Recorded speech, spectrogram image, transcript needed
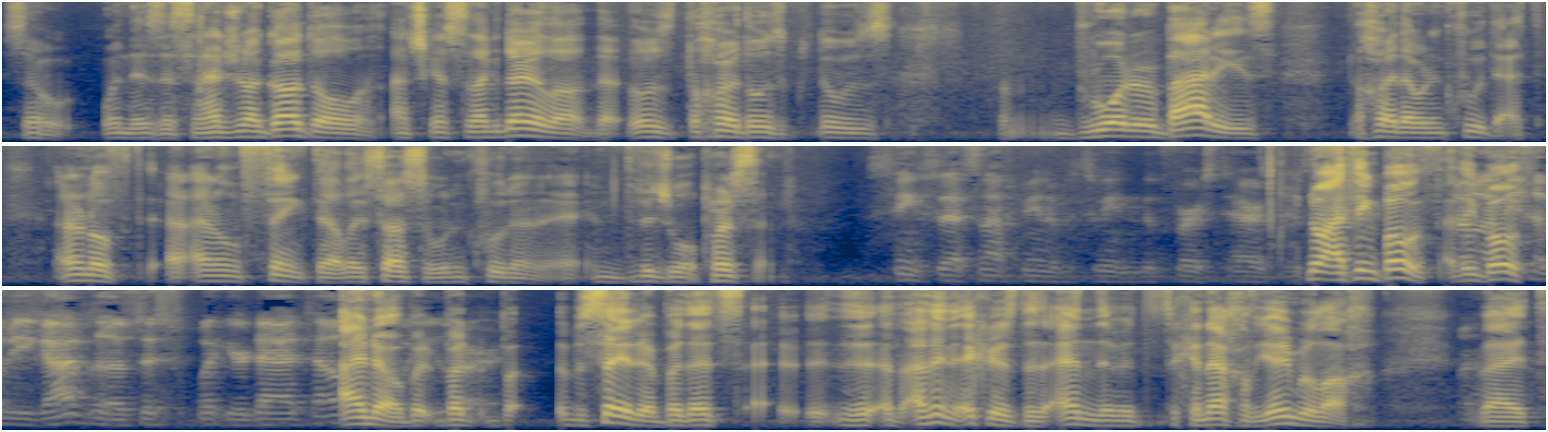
So when there's a Sanhedrin Gadol, Ashkenaz Lagdoila, that those the those those um, broader bodies, the that would include that. I don't know if I don't think that Leisasa would include an individual person. Thing, so that's not between the first heresy. No, I think both. I think both. Just what your dad tells I know, but but but, but say there, but that's I think the ikr is the end of it. The kanech of Yemrulach, right?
